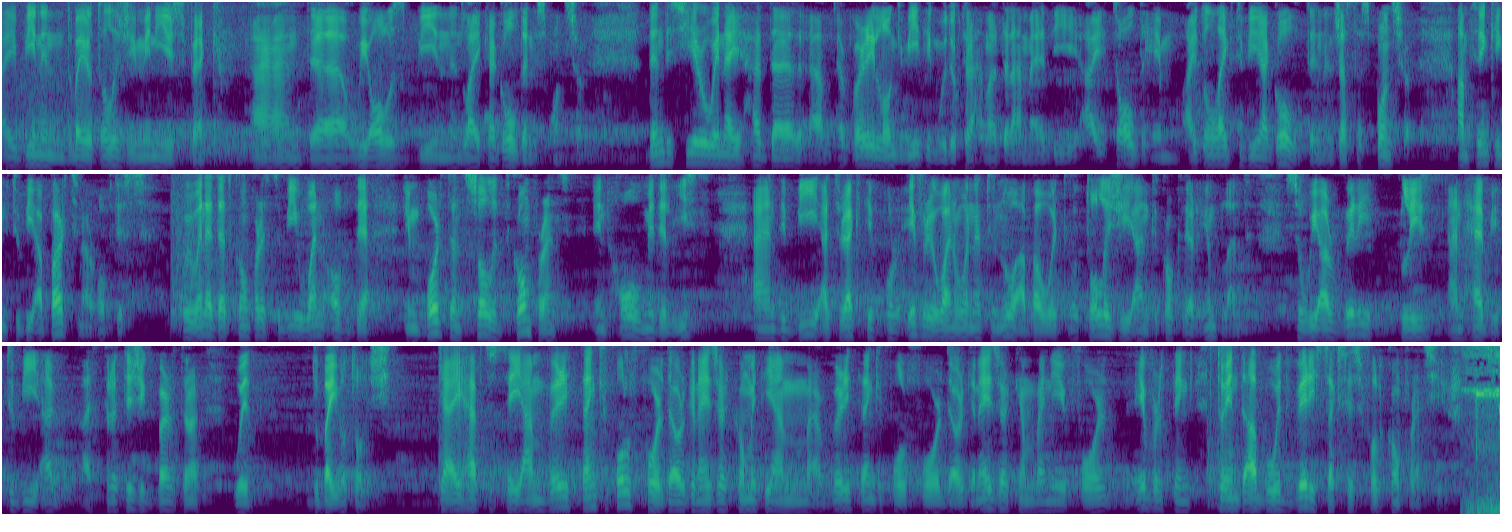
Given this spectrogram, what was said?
I've been in Dubai Otology many years back, and uh, we always been like a golden sponsor. Then this year, when I had a, a, a very long meeting with Dr. Ahmed Al Amadi, I told him I don't like to be a gold and just a sponsor. I'm thinking to be a partner of this. We wanted that conference to be one of the important, solid conference in whole Middle East and be attractive for everyone who wanted to know about otology and the cochlear implant. So we are very pleased and happy to be a, a strategic partner with Dubai Otology. I have to say I'm very thankful for the organizer committee. I'm very thankful for the organizer company for everything to end up with very successful conference here.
